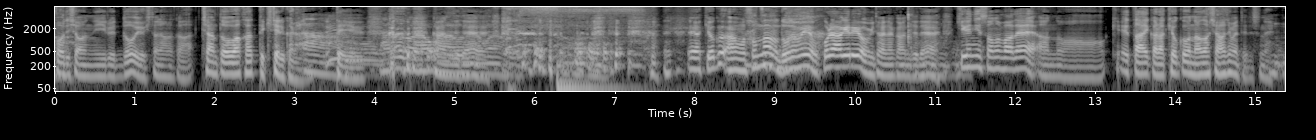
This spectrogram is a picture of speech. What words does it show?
ポジションにいるどういう人なのかちゃんと分かってきてるからっていう感じでいや曲あもうそんなのどうでもいいよ。これあげるよみたいな感じで急にその場であの携帯から曲を流し始めてですね、うんうんう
